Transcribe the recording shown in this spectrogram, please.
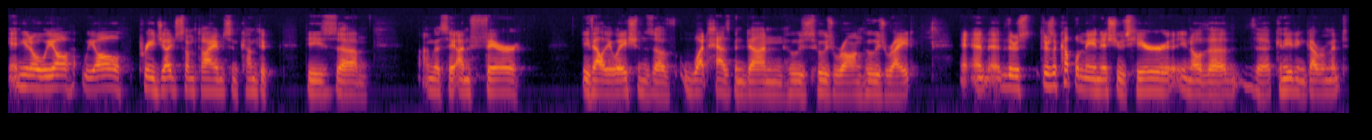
and you know, we all we all prejudge sometimes and come to these, um, I'm going to say, unfair evaluations of what has been done, who's who's wrong, who's right. And uh, there's there's a couple main issues here. You know, the the Canadian government,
